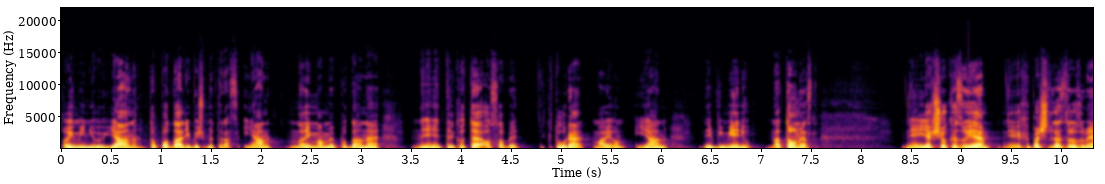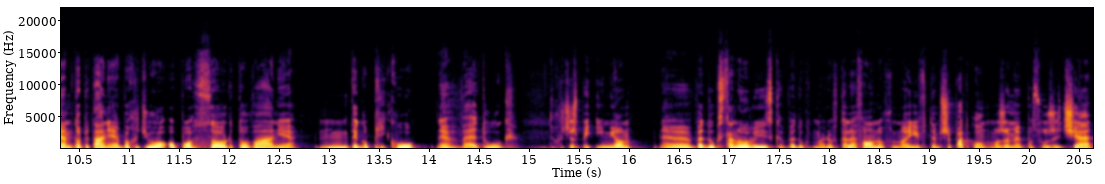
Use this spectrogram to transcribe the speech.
o imieniu Jan, to podalibyśmy teraz Jan. No i mamy podane tylko te osoby, które mają Jan w imieniu. Natomiast jak się okazuje, chyba źle zrozumiałem to pytanie, bo chodziło o posortowanie tego pliku według chociażby imion, według stanowisk, według numerów telefonów. No i w tym przypadku możemy posłużyć się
